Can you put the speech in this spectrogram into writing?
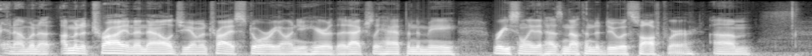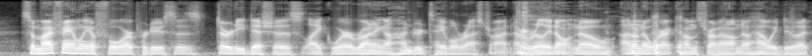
And I'm gonna I'm gonna try an analogy. I'm gonna try a story on you here that actually happened to me recently that has nothing to do with software. Um, so my family of four produces dirty dishes like we're running a hundred table restaurant. I really don't know. I don't know where it comes from. I don't know how we do it.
